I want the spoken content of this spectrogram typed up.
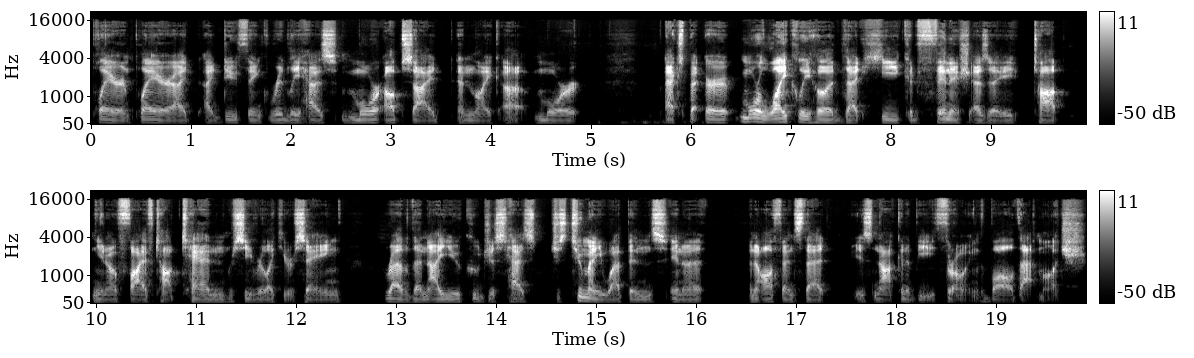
player and player, I I do think Ridley has more upside and like uh more expect or more likelihood that he could finish as a top, you know, five, top ten receiver, like you were saying, rather than Aiyuk, who just has just too many weapons in a an offense that is not going to be throwing the ball that much,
